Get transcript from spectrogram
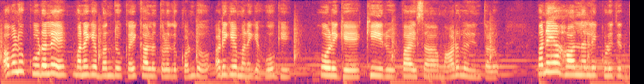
ಅವಳು ಕೂಡಲೇ ಮನೆಗೆ ಬಂದು ಕೈಕಾಲು ತೊಳೆದುಕೊಂಡು ಅಡಿಗೆ ಮನೆಗೆ ಹೋಗಿ ಹೋಳಿಗೆ, ಕೀರು, ಪಾಯಸ ಮಾಡಲು ನಿಂತಳು. ಮನೆಯ ಹಾಲ್ನಲ್ಲಿ ಕುಳಿತಿದ್ದ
